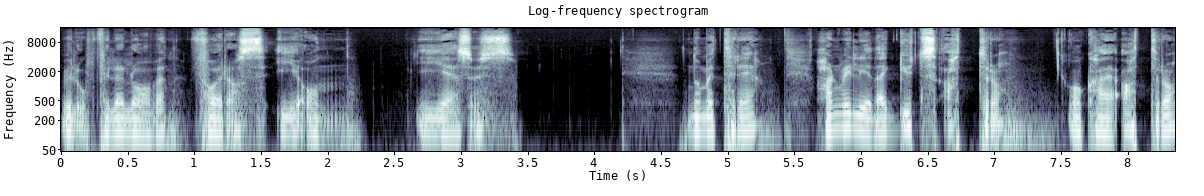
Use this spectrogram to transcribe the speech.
vil oppfylle loven for oss i ånden, i Jesus. Nummer tre, han vil gi deg Guds attrå. Og hva er attrå?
